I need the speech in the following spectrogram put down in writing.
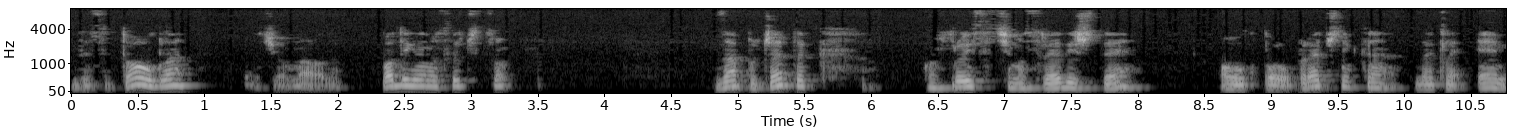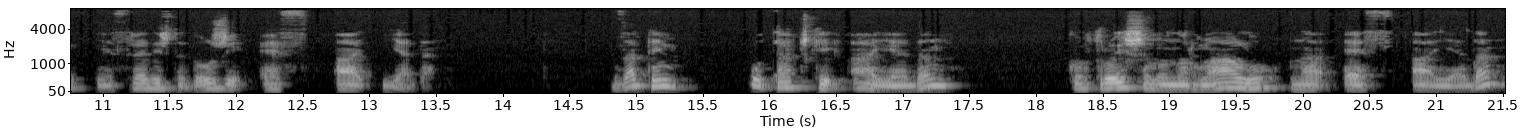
desetougla. Ćemo malo da podignemo sličicu. Za početak konstruisat ćemo središte ovog poluprečnika, dakle M je središte duži SA1. Zatim u tački A1 konstruišemo normalu na SA1.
